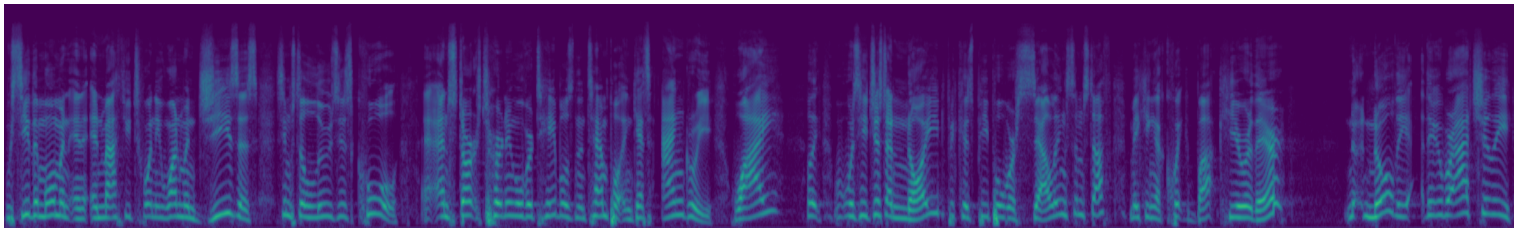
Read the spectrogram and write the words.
We see the moment in, in, Matthew 21 when Jesus seems to lose his cool and starts turning over tables in the temple and gets angry. Why? Like, was he just annoyed because people were selling some stuff, making a quick buck here or there? No, they, they were actually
